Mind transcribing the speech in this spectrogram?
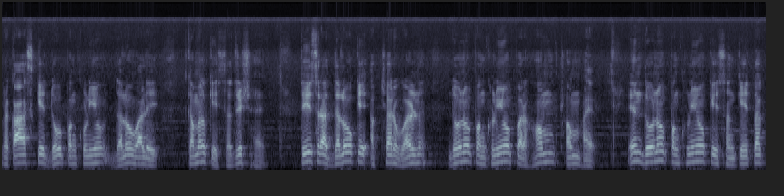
प्रकाश के दो पंखुड़ियों, दलों वाले कमल के सदृश है। तीसरा, दलों के अक्षर वर्ण, दोनों पंखुड़ियों पर हम क्षम है। इन दोनों पंखुड़ियों के संकेतक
